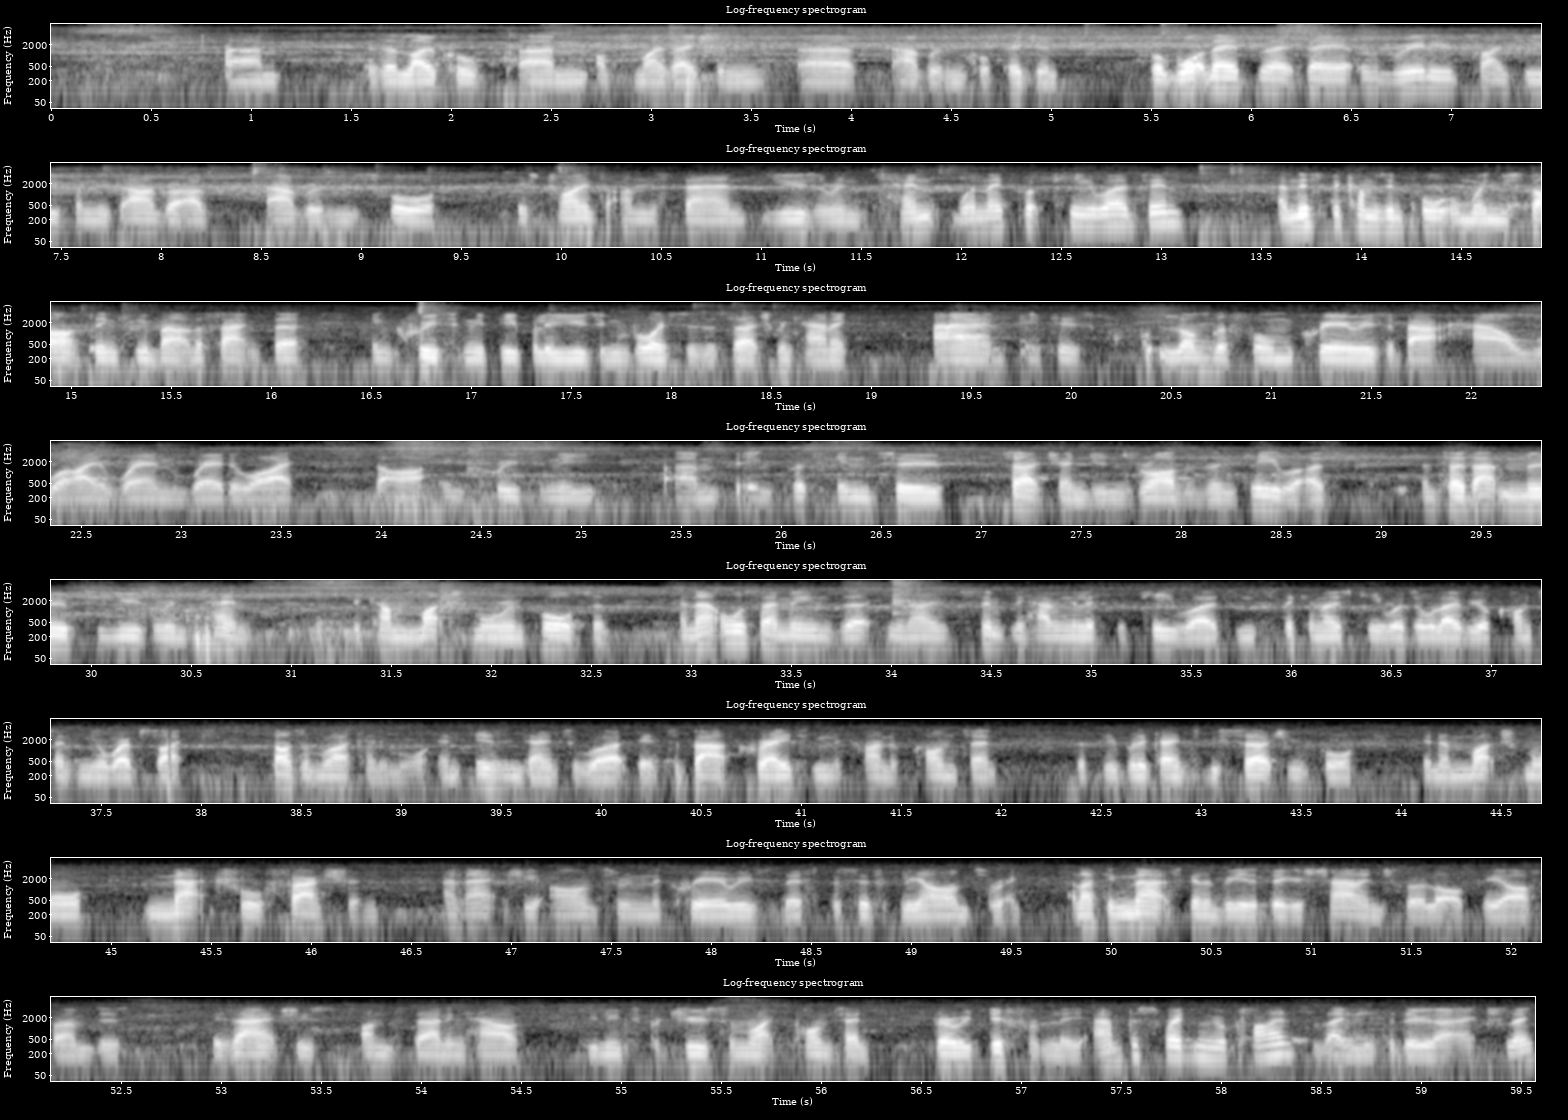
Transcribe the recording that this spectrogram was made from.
um, there's a local um, optimization uh, algorithm called Pigeon. But what they're, they're really trying to use some of these algor- algorithms for is trying to understand user intent when they put keywords in. And this becomes important when you start thinking about the fact that increasingly people are using voice as a search mechanic and it is longer form queries about how, why, when, where do I that are increasingly um, being put into search engines rather than keywords. And so that move to user intent has become much more important. And that also means that, you know, simply having a list of keywords and sticking those keywords all over your content and your website doesn't work anymore and isn't going to work. It's about creating the kind of content that people are going to be searching for in a much more natural fashion and actually answering the queries that they're specifically answering. And I think that's going to be the biggest challenge for a lot of PR firms is, is actually understanding how you need to produce and write content very differently and persuading your clients that they need to do that actually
